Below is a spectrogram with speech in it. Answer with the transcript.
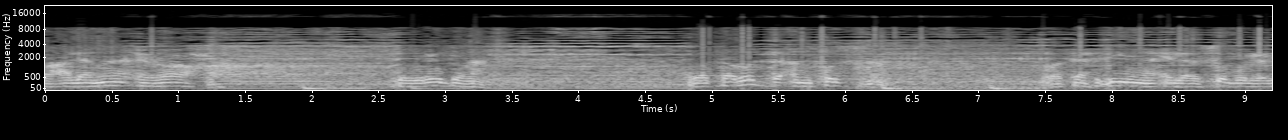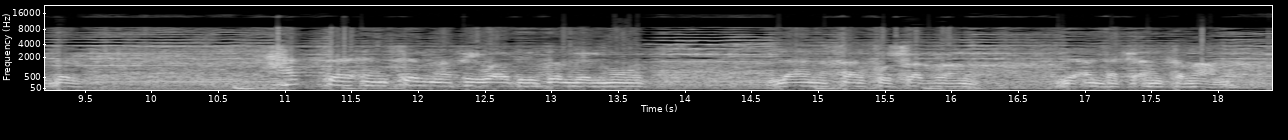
وعلى ماء الراحة توردنا وترد أنفسنا وتهدينا إلى سبل البر. حتى إن سرنا في وادي ظل الموت لا نخاف شرا لأنك أنت معنا.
